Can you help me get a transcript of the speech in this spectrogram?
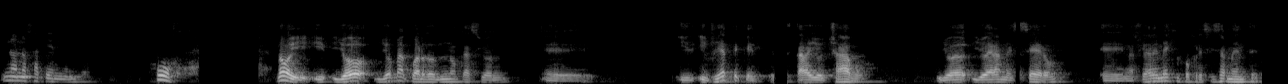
no nos atienden bien. No, y, yo, yo me acuerdo de una ocasión, eh, y, fíjate que estaba yo chavo, yo, yo era mesero en la Ciudad de México precisamente,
